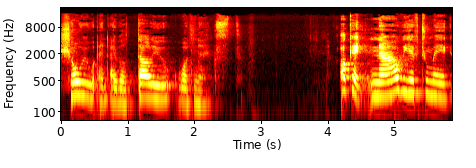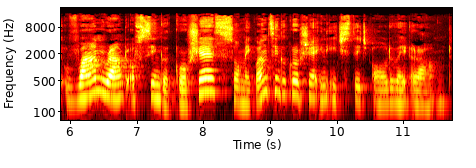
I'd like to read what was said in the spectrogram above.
show you and I will tell you what next. Okay, now we have to make one round of single crochets. So make one single crochet in each stitch all the way around.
